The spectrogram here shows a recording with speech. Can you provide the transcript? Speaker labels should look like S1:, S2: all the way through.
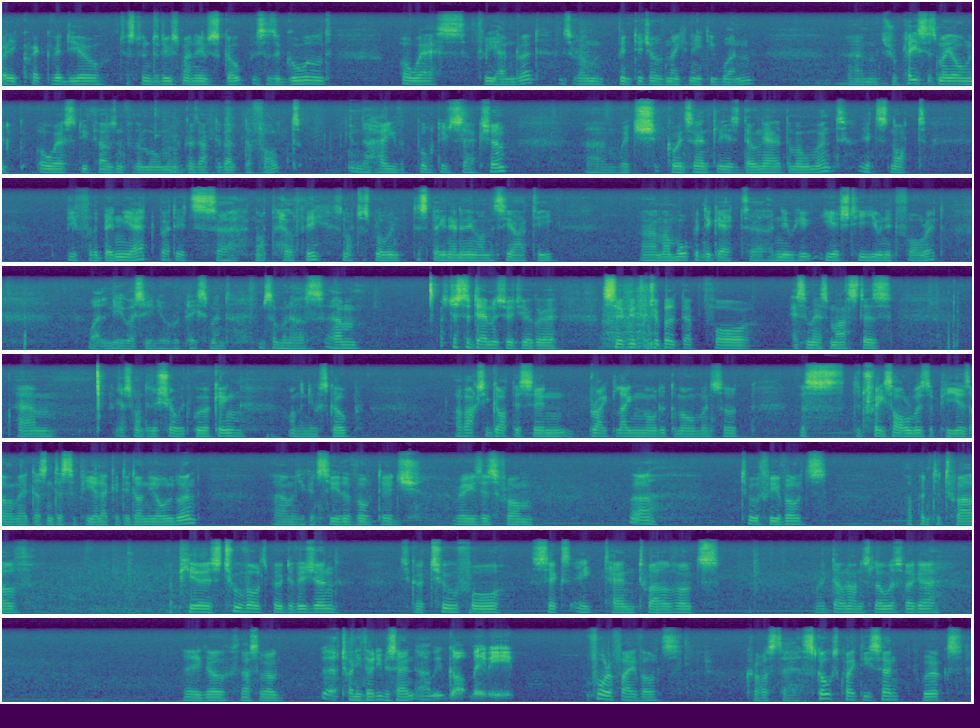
S1: very quick video just to introduce my new scope. This is a Gould OS 300. It's around vintage of 1981. Um, it replaces my old OS 3000 for the moment because I've developed a fault in the high voltage section um, which coincidentally is down there at the moment. It's not be for the bin yet but it's uh, not healthy. It's not just blowing, displaying anything on the CRT. Um, I'm hoping to get uh, a new EHT unit for it well new I say new replacement from someone else. Um, just to demonstrate to you I've got a circuit which I built up for SMS Masters. Um, I just wanted to show it working on the new scope. I've actually got this in bright line mode at the moment so this the trace always appears on it doesn't disappear like it did on the old one. Um, you can see the voltage raises from uh, 2 or 3 volts up into 12 appears 2 volts per division. So you've got 2, 4, 6, 8, 10, 12 volts put it down on its lowest figure. There you go. So that's about 20-30% uh, and we've got maybe 4 or 5 volts across there. Scope's quite decent. Works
